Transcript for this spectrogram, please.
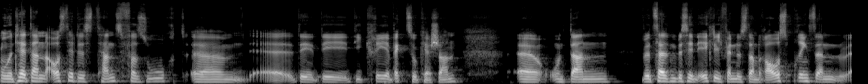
und hätte dann aus der Distanz versucht, ähm, äh, die, die, die Krähe wegzukeschern. Äh, und dann wird es halt ein bisschen eklig, wenn du es dann rausbringst, dann äh,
